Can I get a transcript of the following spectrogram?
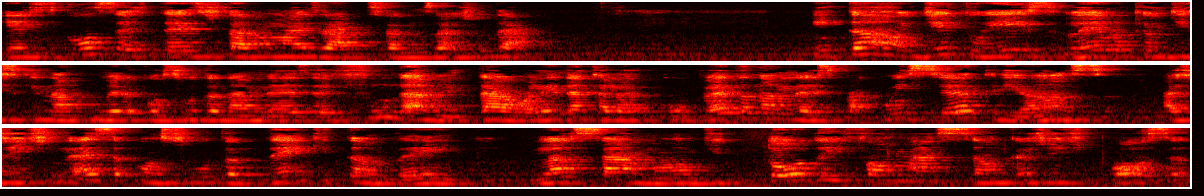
eles com certeza estarão mais aptos a nos ajudar. Então, dito isso, lembra que eu disse que na primeira consulta da amnésia é fundamental, além daquela completa anamnese para conhecer a criança, a gente nessa consulta tem que também lançar a mão de toda a informação que a gente possa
